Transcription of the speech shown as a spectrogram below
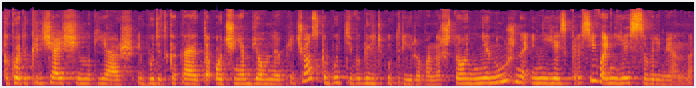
какой-то кричащий макияж и будет какая-то очень объемная прическа, будете выглядеть утрированно, что не нужно и не есть красиво, и не есть современно.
